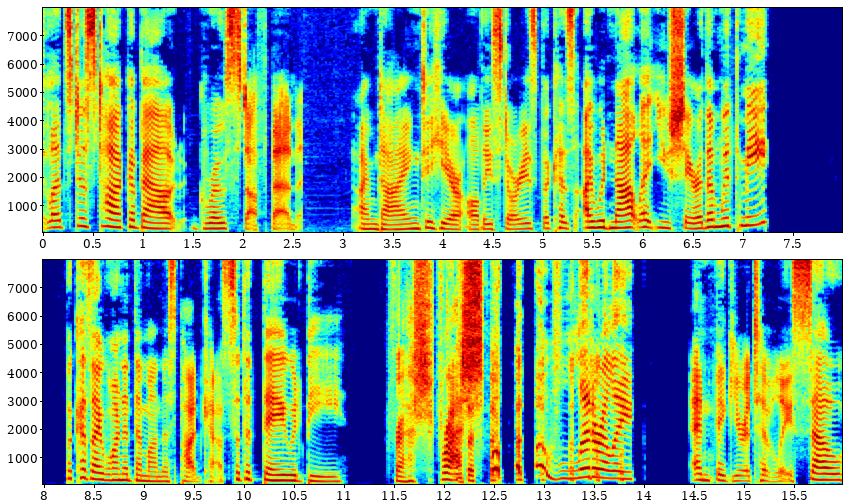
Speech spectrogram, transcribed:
let's just talk about gross stuff then. I'm dying to hear all these stories because I would not let you share them with me because I wanted them on this podcast so that they would be fresh. fresh, literally and figuratively. So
